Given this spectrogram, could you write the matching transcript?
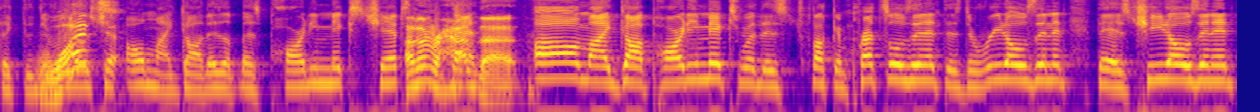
like the Doritos What? Oh my god, there's a, there's party mix chips. I've never had that. Oh my god, party mix where there's fucking pretzels in it, there's Doritos in it, there's Cheetos in it.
